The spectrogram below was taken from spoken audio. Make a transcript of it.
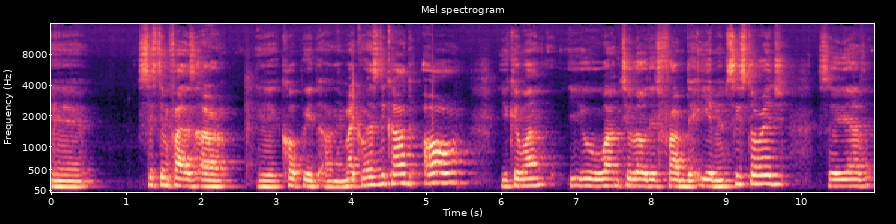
uh, system files are uh, copied on a micro SD card or you can want you want to load it from the eMMC storage. So you have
